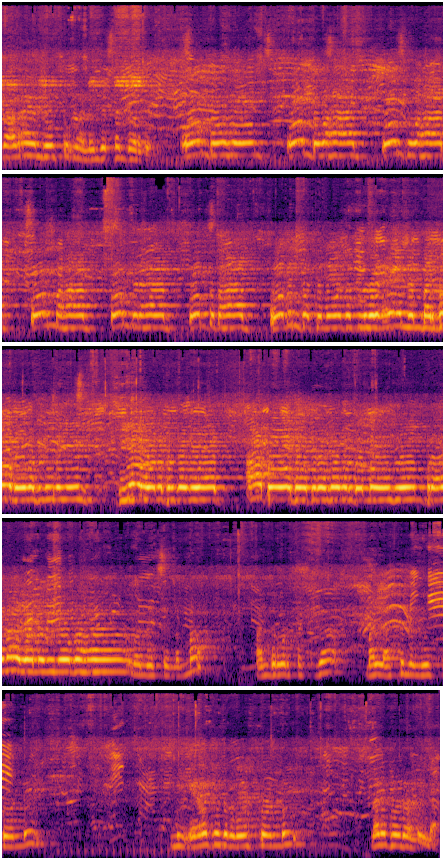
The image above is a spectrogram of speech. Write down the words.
ప్రాణాయం చేస్తున్నాను నేను చెప్పిన వరకు. ఓం దోహోం ఓం దువహాన్ ఓం సువహాన్ ఓం మహాన్ ఓం గ్రహాన్ ఓం తపహాన్ ఓం సత్యమో సత్యమో నెంబర్ దియో ఓన ప్రజోదయాత్ ఆపో ప్రాణాయామ వినియోగ అని చెప్పిందమ్మా అందరూ కూడా చక్కగా మళ్ళీ అక్షరం చూసుకోండి మీ ఎడమ చేతులు వేసుకోండి నన్ను చూడండి ఇలా.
